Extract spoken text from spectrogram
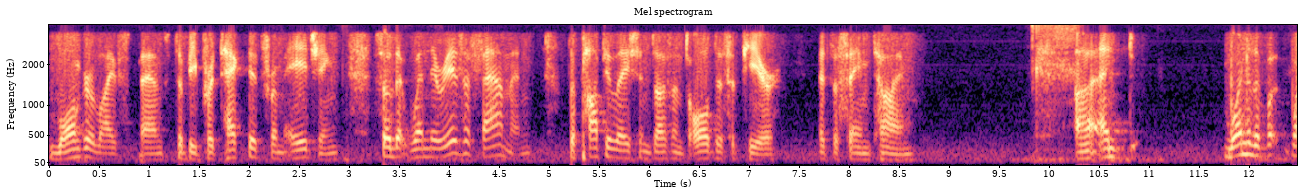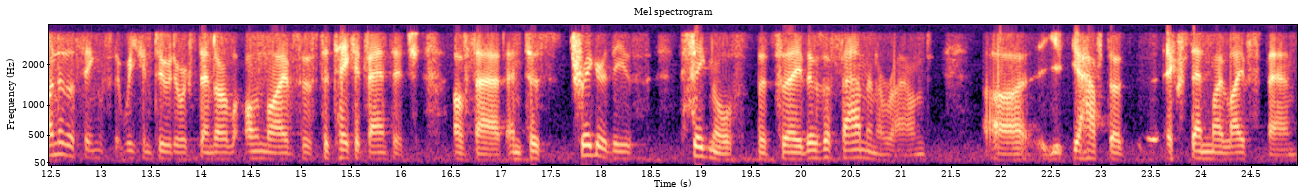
longer lifespans, to be protected from aging, so that when there is a famine, the population doesn't all disappear at the same time. Uh, and one of the one of the things that we can do to extend our own lives is to take advantage of that and to trigger these signals that say there's a famine around. Uh, you, you have to extend my lifespan.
